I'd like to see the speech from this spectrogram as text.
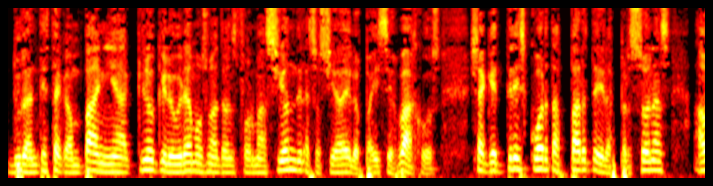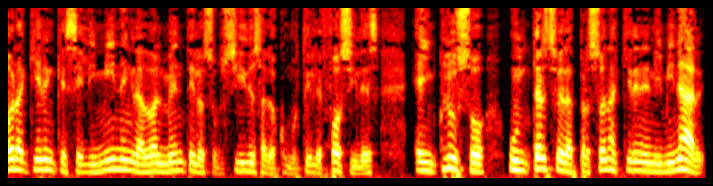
durante esta campaña creo que logramos una transformación de la sociedad de los Países Bajos, ya que tres cuartas partes de las personas ahora quieren que se eliminen gradualmente los subsidios a los combustibles fósiles e incluso un tercio de las personas quieren eliminar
